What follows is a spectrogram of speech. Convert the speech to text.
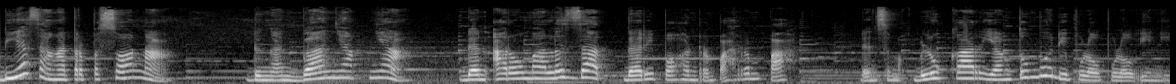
Dia sangat terpesona dengan banyaknya dan aroma lezat dari pohon rempah-rempah dan semak belukar yang tumbuh di pulau-pulau ini.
